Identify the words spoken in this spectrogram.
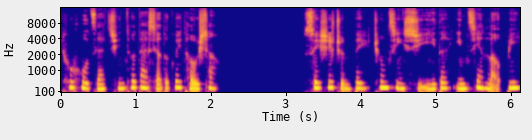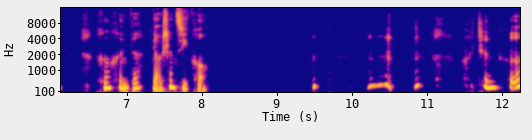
突兀在拳头大小的龟头上，随时准备冲进许怡的银剑老逼，狠狠的咬上几口。嗯嗯，陈哥。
